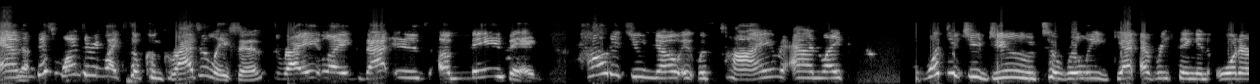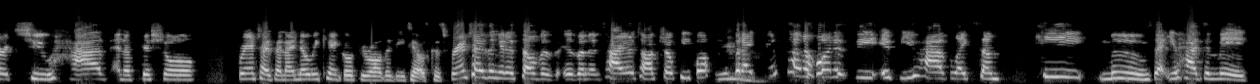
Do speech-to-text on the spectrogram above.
And I'm just wondering, like, so congratulations, right? Like, that is amazing. How did you know it was time? And, like, what did you do to really get everything in order to have an official franchise? And I know we can't go through all the details because franchising in itself is, is an entire talk show, people. Yeah. But I just kind of want to see if you have like some key moves that you had to make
